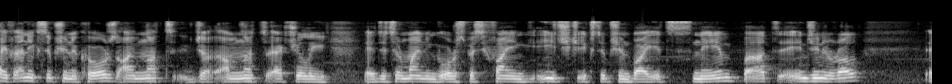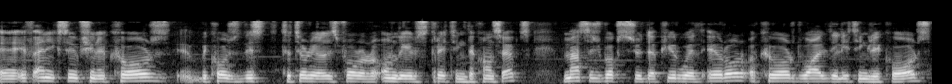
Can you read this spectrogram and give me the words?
If an exception occurs I'm not I'm not actually uh, determining or specifying each exception by its name but in general if any exception occurs because this tutorial is for only illustrating the concepts message box should appear with error occurred while deleting records.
